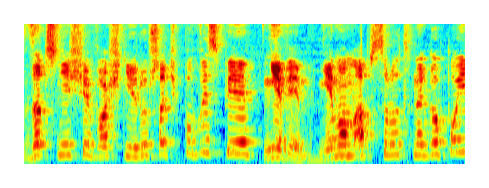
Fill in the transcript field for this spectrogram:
zacznie się właśnie ruszać po wyspie. Nie wiem, nie mam absolutnego pojęcia.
